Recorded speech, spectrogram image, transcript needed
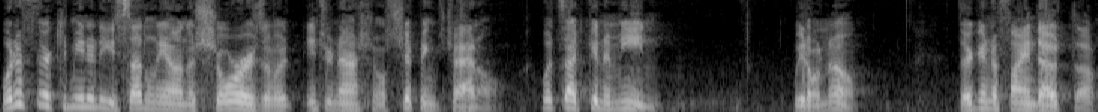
What if their community is suddenly on the shores of an international shipping channel? What's that going to mean? We don't know. They're going to find out, though.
